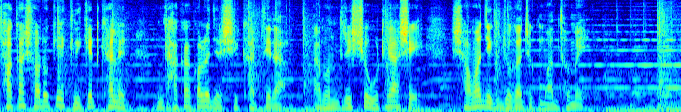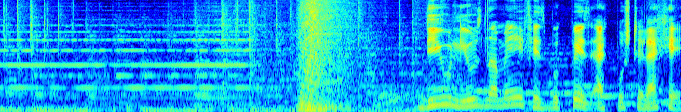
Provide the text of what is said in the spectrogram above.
ফাঁকা সড়কে ক্রিকেট খেলেন ঢাকা কলেজের শিক্ষার্থীরা। এমন দৃশ্য উঠে আসে সামাজিক যোগাযোগ মাধ্যমে। ডিউ নিউজ নামে ফেসবুক পেজ এক পোস্টে লেখে,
